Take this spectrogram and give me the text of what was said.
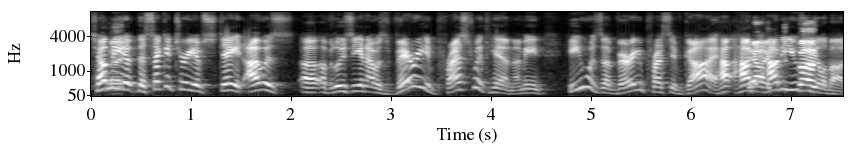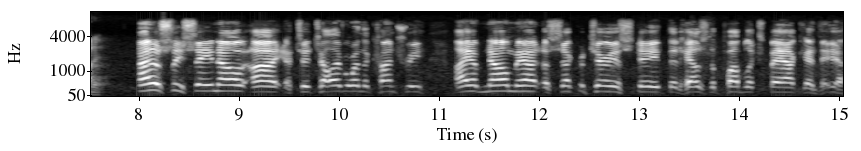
Tell me, uh, the Secretary of State, I was uh, of Louisiana. I was very impressed with him. I mean, he was a very impressive guy. How, how, yeah, how do you feel about it? Honestly, say now uh, to tell everyone in the country, I have now met a Secretary of State that has the public's back and uh,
